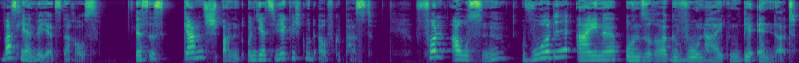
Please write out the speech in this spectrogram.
Was lernen wir jetzt daraus? Das ist ganz spannend und jetzt wirklich gut aufgepasst. Von außen wurde eine unserer Gewohnheiten geändert.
